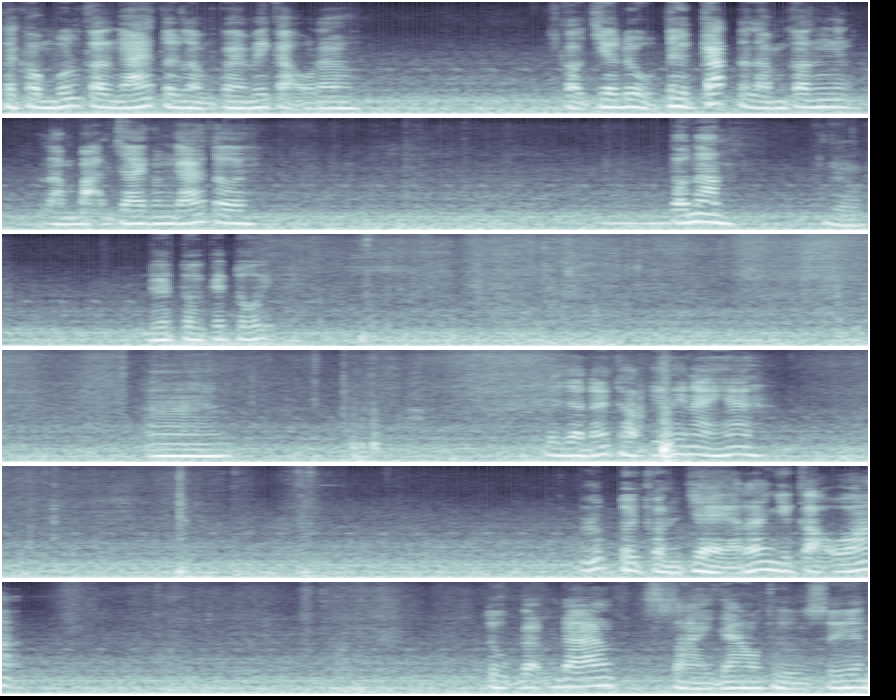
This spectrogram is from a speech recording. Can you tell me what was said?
tôi không muốn con gái tôi làm quen với cậu đâu. Cậu chưa đủ tư cách để làm con làm bạn trai con gái tôi. Tuấn Anh Dạ. đưa tôi cái túi bây giờ nói thật như thế này ha. Lúc tôi còn trẻ đó như cậu á tôi đã, đã xài dao thường xuyên.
